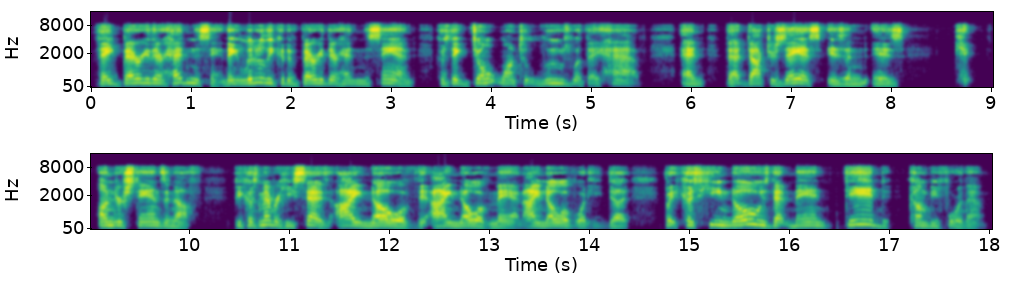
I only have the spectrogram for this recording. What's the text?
They bury their head in the sand. They literally could have buried their head in the sand because they don't want to lose what they have. And that Dr. Zaius is an is understands enough because remember he says I know of the I know of man. I know of what he does, but because he knows that man did come before them.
